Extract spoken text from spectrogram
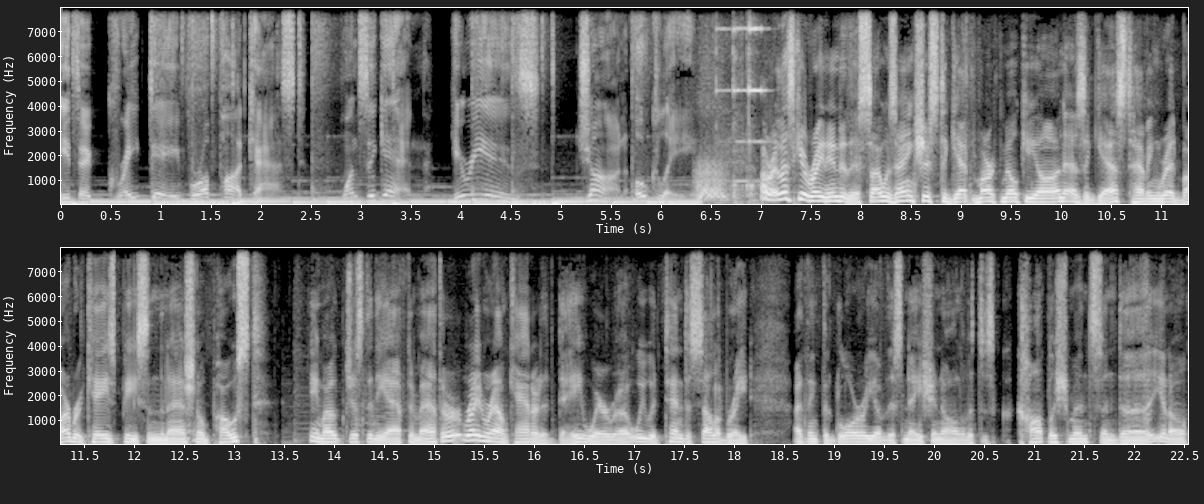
It's a great day for a podcast. Once again, here he is, John Oakley. All right, let's get right into this. I was anxious to get Mark Milke on as a guest, having read Barbara Kay's piece in the National Post. Came out just in the aftermath, or right around Canada Day, where uh, we would tend to celebrate I think the glory of this nation, all of its accomplishments, and uh, you know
